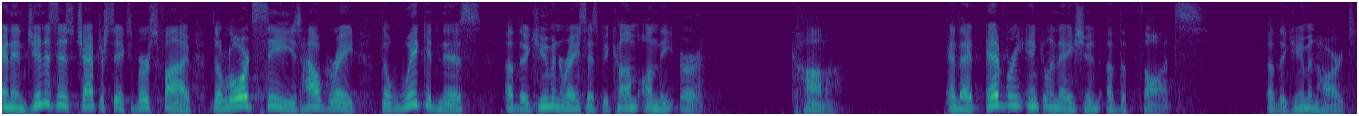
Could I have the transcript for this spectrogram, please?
And in Genesis chapter 6, verse 5, the Lord sees how great the wickedness of the human race has become on the earth, comma, and that every inclination of the thoughts of the human heart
